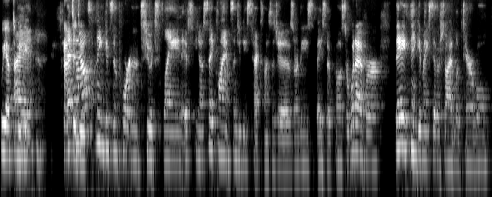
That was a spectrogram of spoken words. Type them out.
we have to be right. and, and I also think it's important to explain if you know, say clients send you these text messages or these Facebook posts or whatever, they think it makes the other side look terrible.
